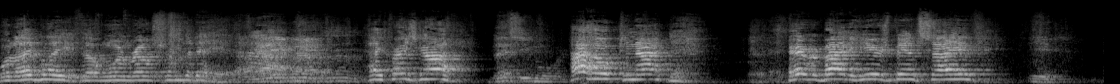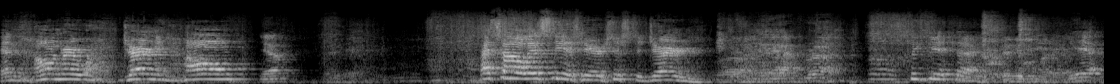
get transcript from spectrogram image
will they believe though one rose from the dead. Amen. Hey, praise God. Bless you, Lord. I hope tonight that everybody here's been saved Yeah. and on their journey home. Yep. That's all this is here. It's just a journey Yeah. Right. to get there. Yeah.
